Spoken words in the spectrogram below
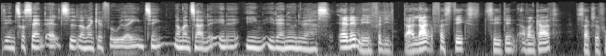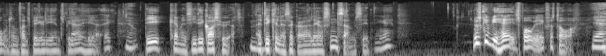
Det er interessant altid, hvad man kan få ud af en ting, når man tager det ind i, en, i et andet univers. Ja, nemlig, fordi der er langt fra Stix til den avantgarde saxofon, som Frans Becker lige han spiller ja. her. Ikke? Jo. Det kan man sige, det er godt hørt, Mm. at det kan lade sig gøre at lave sådan en sammensætning. Ikke? Nu skal vi have et sprog, jeg ikke forstår. Ja,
